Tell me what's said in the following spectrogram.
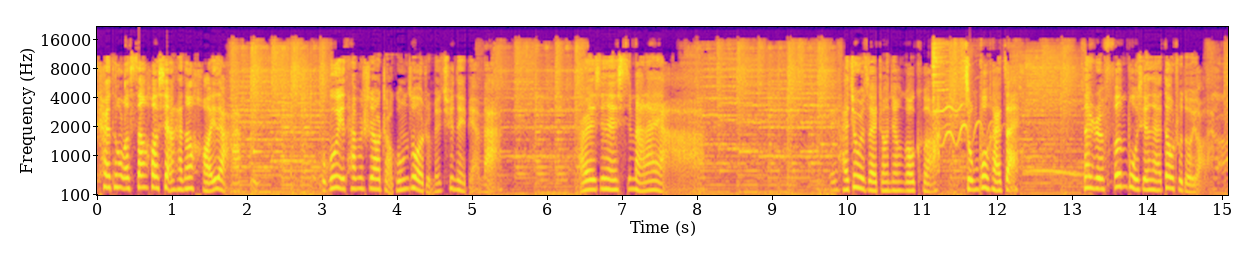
开通了三号线还能好一点啊？我估计他们是要找工作，准备去那边吧。而且现在喜马拉雅，哎，还就是在张江高科啊，总部还在，但是分部现在到处都有了。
